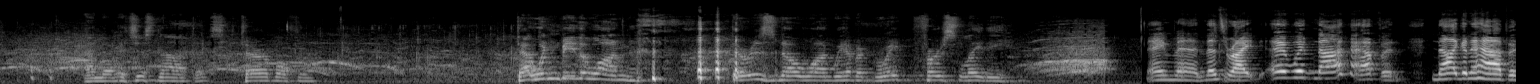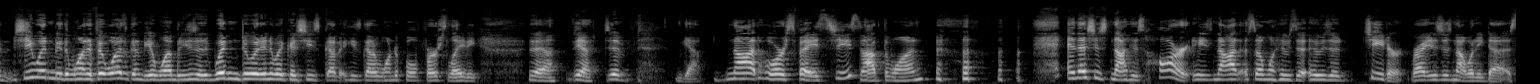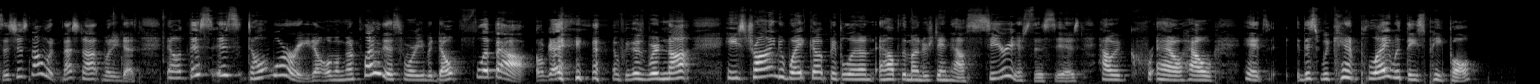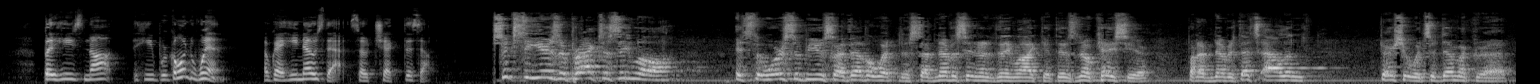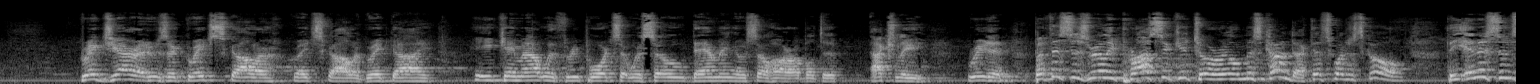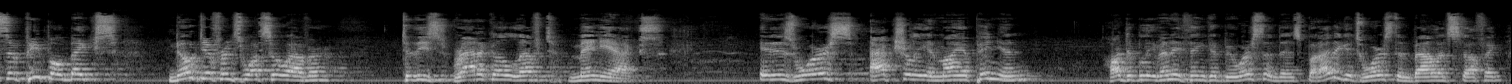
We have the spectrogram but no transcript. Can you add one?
I never. It's just not. It's terrible thing. That wouldn't be the one. there is no one. We have a great first lady. Amen. That's right. It would not happen. Not going to happen. She wouldn't be the one if it was going to be a one, but he said wouldn't do it anyway because she's got he's got a wonderful first lady. Yeah, yeah, yeah. Not horse face. She's not the one. and that's just not his heart. He's not someone who's a who's a cheater, right? It's just not what he does. It's just not what that's not what he does. Now this is don't worry. Don't I'm going to play this for you, but don't flip out, okay? because we're not. He's trying to wake up people and help them understand how serious this is. How how how it's this. We can't play with these people. But he's not. He we're going to win. Okay, he knows that. So check this out. 60 years of practicing law. It's the worst abuse I've ever witnessed. I've never seen anything like it. There's no case here, but I've never. That's Alan Dershowitz, a Democrat. Gregg Jarrett, who's a great scholar, great scholar, great guy, he came out with reports that were so damning or so horrible to actually read it. But this is really prosecutorial misconduct. That's what it's called. The innocence of people makes no difference whatsoever to these radical left maniacs. It is worse, actually, in my opinion. Hard to believe anything could be worse than this, but I think it's worse than ballot stuffing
